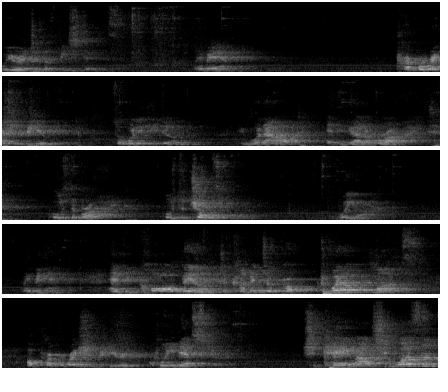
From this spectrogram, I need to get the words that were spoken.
We are into the feast days. Amen. Preparation period. So what did he do? He went out and he got a bride. Who's the bride? Who's the chosen one? We are. Amen. And he called them to come into 12 months of preparation period, Queen Esther. She came out, she wasn't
